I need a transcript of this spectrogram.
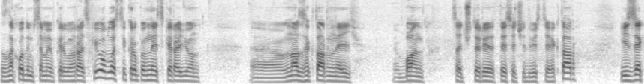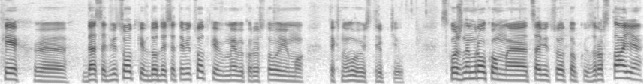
Знаходимося ми в Кіровоградській області, Кропивницький район. Е, У нас гектарний банк це 4200 гектар, із яких е, 10% до 10% ми використовуємо технологію стріптіл. З кожним роком е, цей відсоток зростає,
